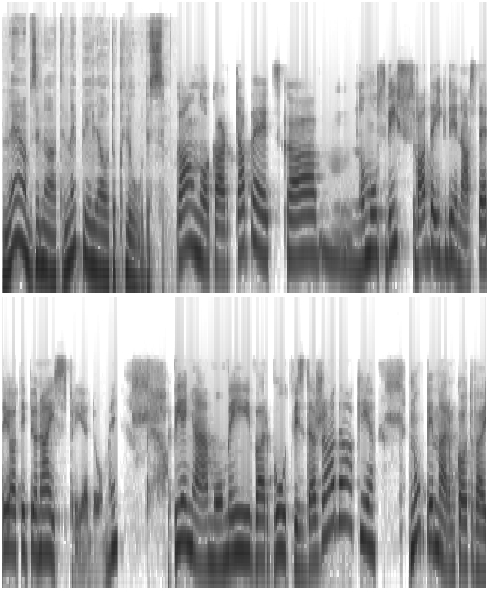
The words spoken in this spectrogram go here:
neapzināti nepieļautu kļūdas. Galvenokārt tāpēc, ka nu, mūs visus vada ikdienā stereotipi un aizspriedumi. Pieņēmumi var būt visdažādākie. Nu, piemēram, kaut vai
